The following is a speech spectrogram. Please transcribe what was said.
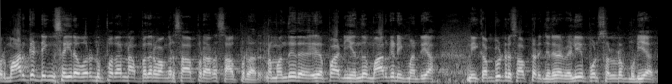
ஒரு மார்க்கெட்டிங் செய்கிறவர் முப்பதாயிரம் நாற்பதாயிரம் வாங்குற சாப்பிட்றாரு சாப்பிட்றாரு. நம்ம வந்து எப்பா நீ வந்து மார்க்கெட்டிங் பண்ணுறியா நீ கம்ப்யூட்டர் சாஃப்ட்வேர் இன்ஜினியர் வெளியே போட்டு சொல்ல முடியாது.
